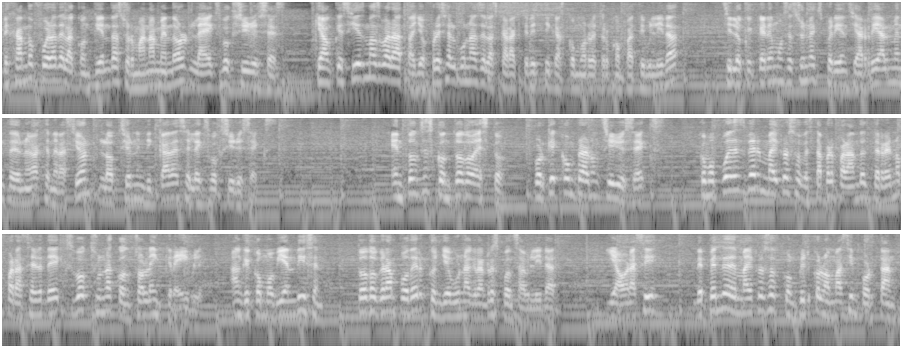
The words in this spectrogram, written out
dejando fuera de la contienda a su hermana menor, la Xbox Series S, que aunque sí es más barata y ofrece algunas de las características como retrocompatibilidad, si lo que queremos es una experiencia realmente de nueva generación, la opción indicada es el Xbox Series X. Entonces con todo esto, ¿por qué comprar un Series X? Como puedes ver, Microsoft está preparando el terreno para hacer de Xbox una consola increíble, aunque como bien dicen, todo gran poder conlleva una gran responsabilidad. Y ahora sí, depende de Microsoft cumplir con lo más importante,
